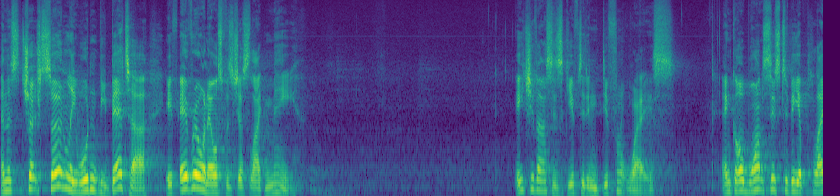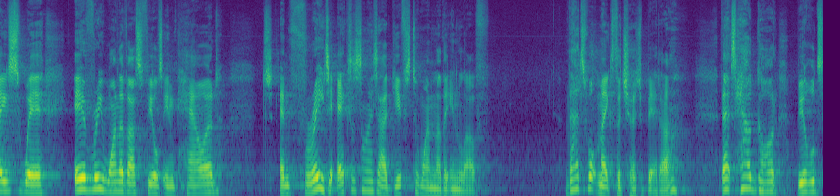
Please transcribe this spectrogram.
And this church certainly wouldn't be better if everyone else was just like me. Each of us is gifted in different ways. And God wants this to be a place where every one of us feels empowered and free to exercise our gifts to one another in love. That's what makes the church better. That's how God builds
